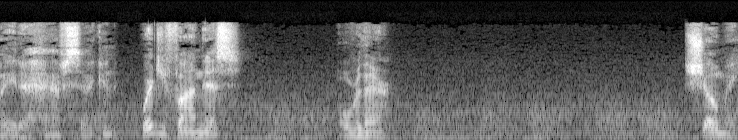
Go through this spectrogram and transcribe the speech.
Wait a half second. Where'd you find this? Over there. Show me.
